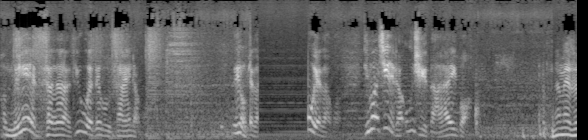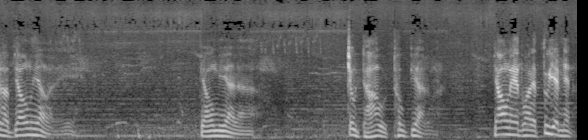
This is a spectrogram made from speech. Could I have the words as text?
ဟာမင်းရဲ့ဇာနာဒီဝဲတဲ့ကိုဆိုင်တာပေါ့ဒီတော့ဟုတ်ရလားပေါ့ဒီမှာရှိနေတာဥရှိတိုင်းပေါ့နာမည်ဆိုတော့ပြောင်းလို့ရပါတယ်ပြောင်းမရတာကျုပ်ဓာတ်ကိုထုတ်ပြတော့ပြောင်းလဲသွားတဲ့သူ့ရဲ့မျက်နှာ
